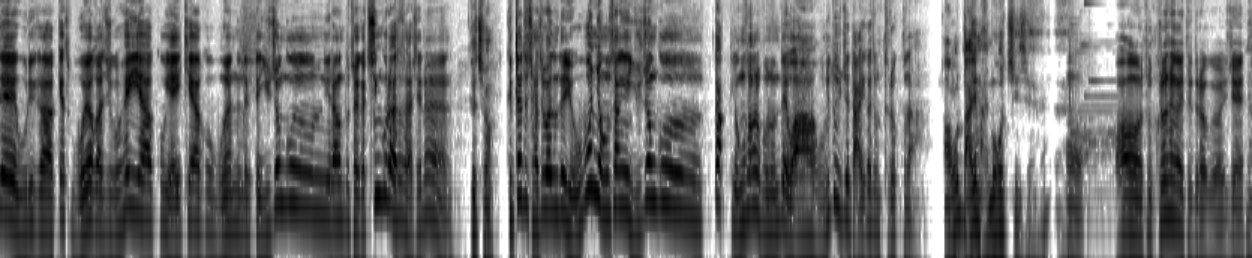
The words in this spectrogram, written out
때 우리가 계속 모여가지고 회의하고 얘기하고 모였는데 그때 유정군이랑도 저희가 친구라서 사실은 그렇죠. 그때도 자주 봤는데 이번 영상에 유정군 딱 영상을 보는데 와 우리도 이제 나이가 좀 들었구나. 아, 오늘 나이 많이 먹었지 이제. 어, 어, 좀 그런 생각이 들더라고요. 이제 네.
